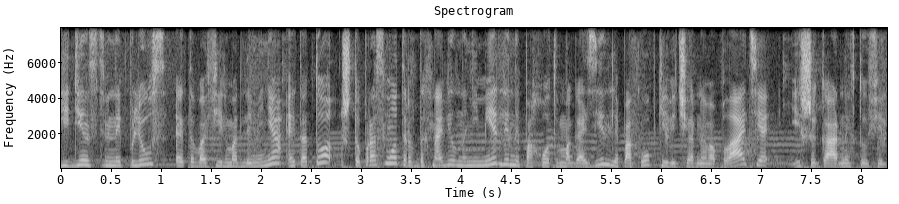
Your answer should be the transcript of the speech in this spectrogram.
Единственный плюс этого фильма для меня – это то, что просмотр вдохновил на немедленный поход в магазин для покупки вечернего платья и шикарных туфель.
